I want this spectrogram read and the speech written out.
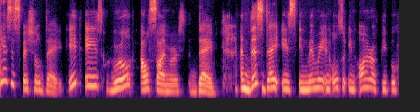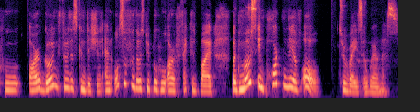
is a special day. It is World Alzheimer's Day. And this day is in memory and also in honor of people who are going through this condition and also for those people who are affected by it. But most importantly of all, to raise awareness.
